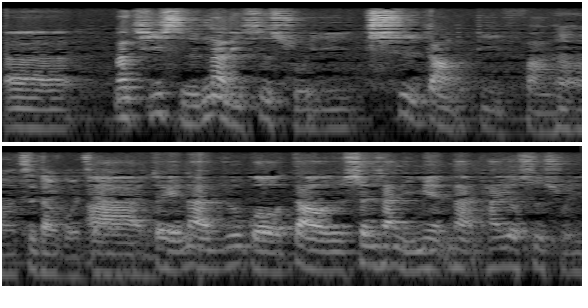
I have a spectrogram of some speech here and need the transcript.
呃。那其实那里是属于赤道的地方，嗯嗯，赤道国家啊，对。那如果到深山里面，那它又是属于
